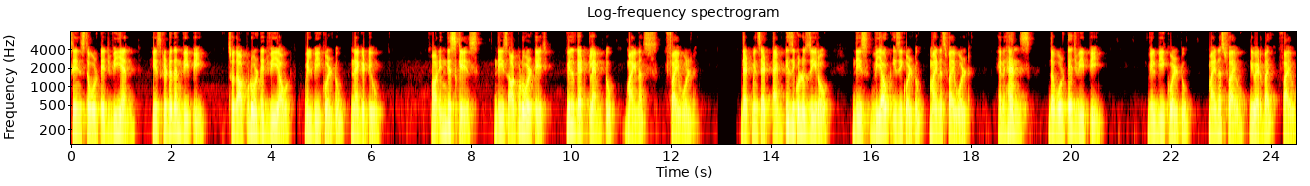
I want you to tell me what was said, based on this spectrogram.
since the voltage Vn is greater than Vp so the output voltage Vout will be equal to negative. Or in this case this output voltage will get clamped to minus 5 volt. That means at time t is equal to 0 this Vout is equal to minus 5 volt and hence the voltage Vp will be equal to minus 5 divided by 5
